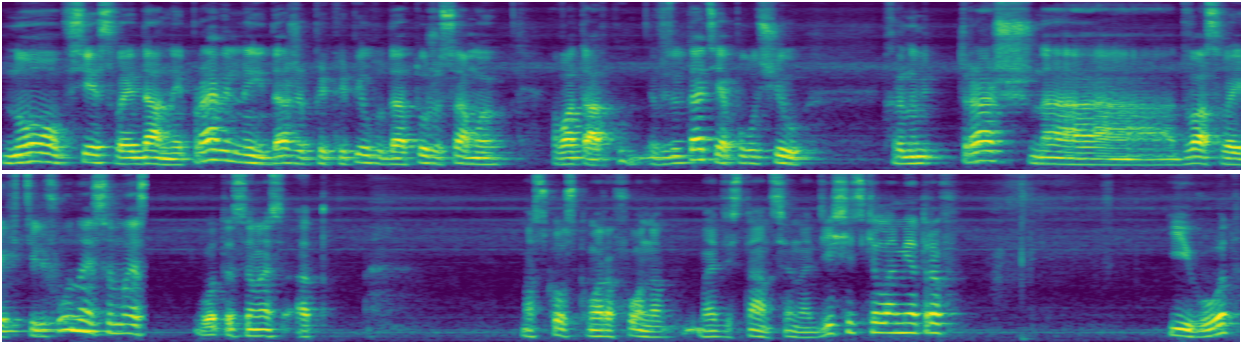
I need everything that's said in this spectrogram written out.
но все свои данные правильные и даже прикрепил туда ту же самую аватарку. В результате я получил хронометраж на два своих телефона смс. Вот смс от московского марафона на дистанции на 10 километров. И вот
